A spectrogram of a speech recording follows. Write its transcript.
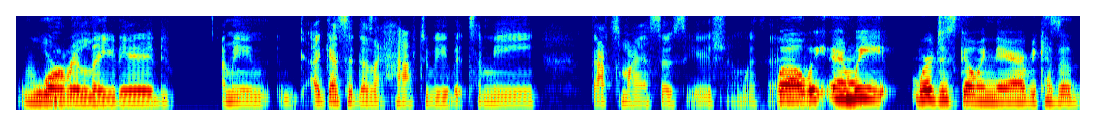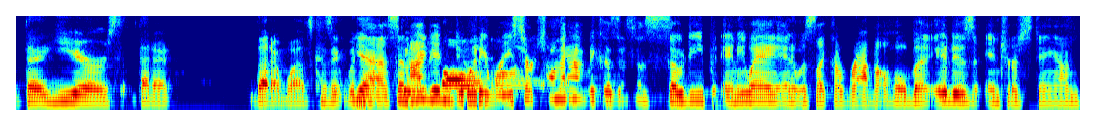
war related i mean i guess it doesn't have to be but to me that's my association with it well we and we we're just going there because of the years that it that it was because it would yes and i didn't do any research on that because this is so deep anyway and it was like a rabbit hole but it is interesting i'm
